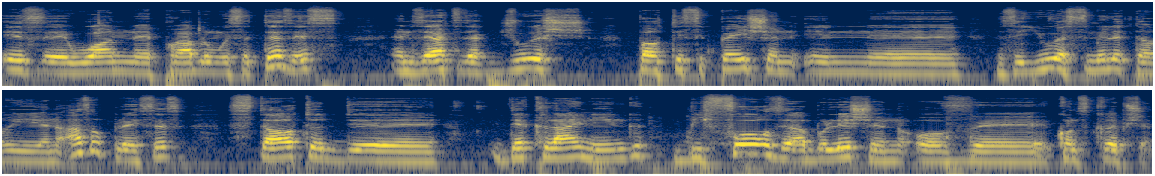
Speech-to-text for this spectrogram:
is uh, one uh, problem with the thesis, and that that Jewish participation in uh, the U.S. military and other places started uh, declining before the abolition of uh, conscription.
